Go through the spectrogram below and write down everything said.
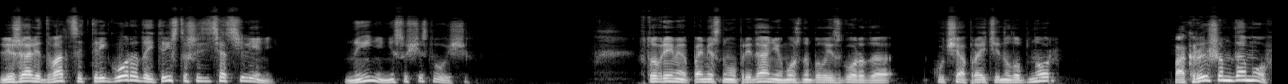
лежали 23 города и 360 селений, ныне несуществующих. В то время, по местному преданию, можно было из города Куча пройти на Лобнор. По крышам домов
